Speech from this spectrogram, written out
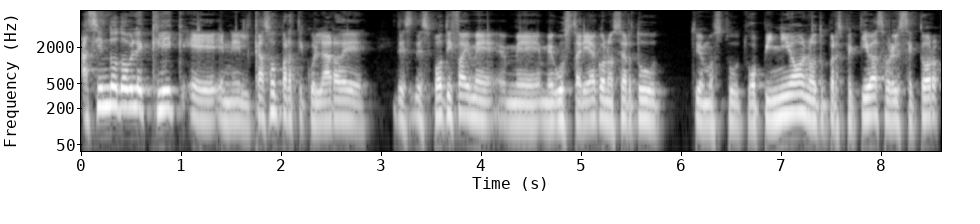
Haciendo doble clic eh, en el caso particular de, Spotify, me, gustaría conocer tu, digamos, tu, opinión o tu perspectiva sobre el sector.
